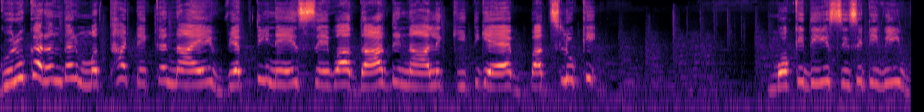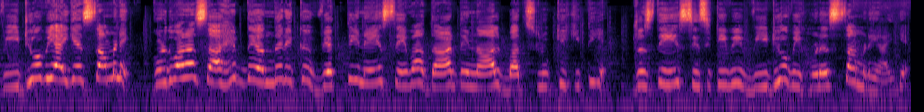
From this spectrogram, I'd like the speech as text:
ਗੁਰੂ ਘਰ ਅੰਦਰ ਮੱਥਾ ਟੇਕਣ ਆਏ ਵਿਅਕਤੀ ਨੇ ਸੇਵਾਦਾਰ ਦੇ ਨਾਲ ਕੀਤੀ ਹੈ ਬਦਸਲੂਕੀ। ਮੌਕੇ ਦੀ ਸੀਸੀਟੀਵੀ ਵੀਡੀਓ ਵੀ ਆਈ ਹੈ ਸਾਹਮਣੇ। ਗੁਰਦੁਆਰਾ ਸਾਹਿਬ ਦੇ ਅੰਦਰ ਇੱਕ ਵਿਅਕਤੀ ਨੇ ਸੇਵਾਦਾਰ ਦੇ ਨਾਲ ਬਦਸਲੂਕੀ ਕੀਤੀ ਹੈ, ਜਿਸ ਦੀ ਸੀਸੀਟੀਵੀ ਵੀਡੀਓ ਵੀ ਹੁਣ ਸਾਹਮਣੇ ਆਈ ਹੈ।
